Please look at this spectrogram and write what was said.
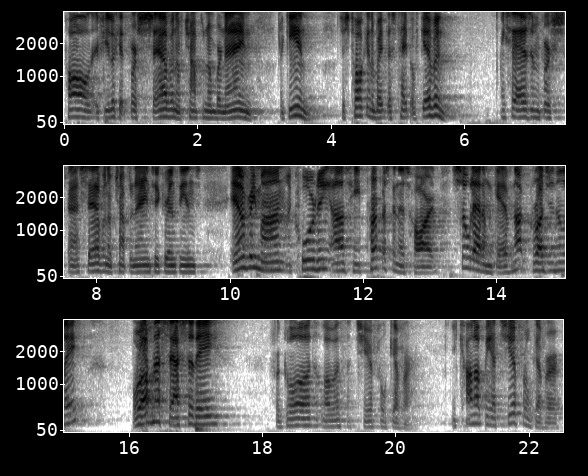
Paul, if you look at verse 7 of chapter number 9, again, just talking about this type of giving. he says in verse uh, 7 of chapter 9, 2 Corinthians, Every man according as he purposed in his heart, so let him give, not grudgingly or of necessity, for God loveth a cheerful giver. You cannot be a cheerful giver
